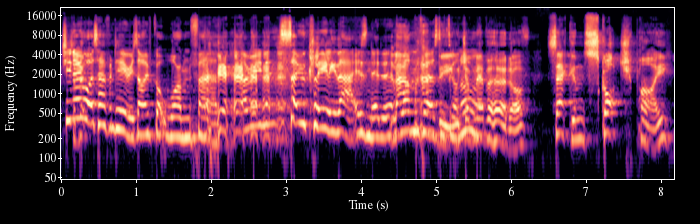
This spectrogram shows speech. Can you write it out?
Do you know what's happened here? Is I've got one fan. I mean, it's so clearly that, isn't it? That one person's handy, gone. which "Oh, I've never heard of. Second, Scotch pie,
